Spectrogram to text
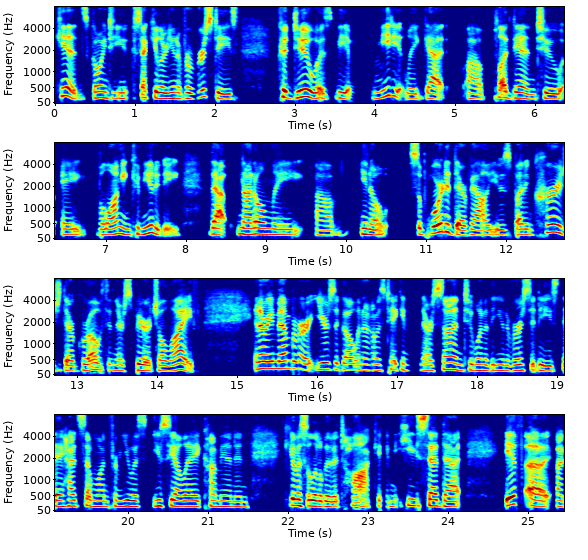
kids going to secular universities could do was be immediately get uh, plugged into a belonging community that not only uh, you know supported their values but encouraged their growth in their spiritual life and i remember years ago when i was taking our son to one of the universities they had someone from US, ucla come in and give us a little bit of talk and he said that if a, a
